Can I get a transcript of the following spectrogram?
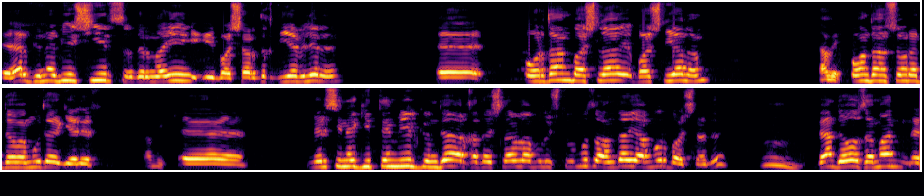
e, her güne bir şiir sığdırmayı e, başardık diyebilirim. E, oradan başla başlayalım. Tabii, Ondan sonra devamı da gelir. tabii ki. Ee, Mersin'e gittiğim ilk günde arkadaşlarla buluştuğumuz anda yağmur başladı. Hmm, Ben de o zaman e,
